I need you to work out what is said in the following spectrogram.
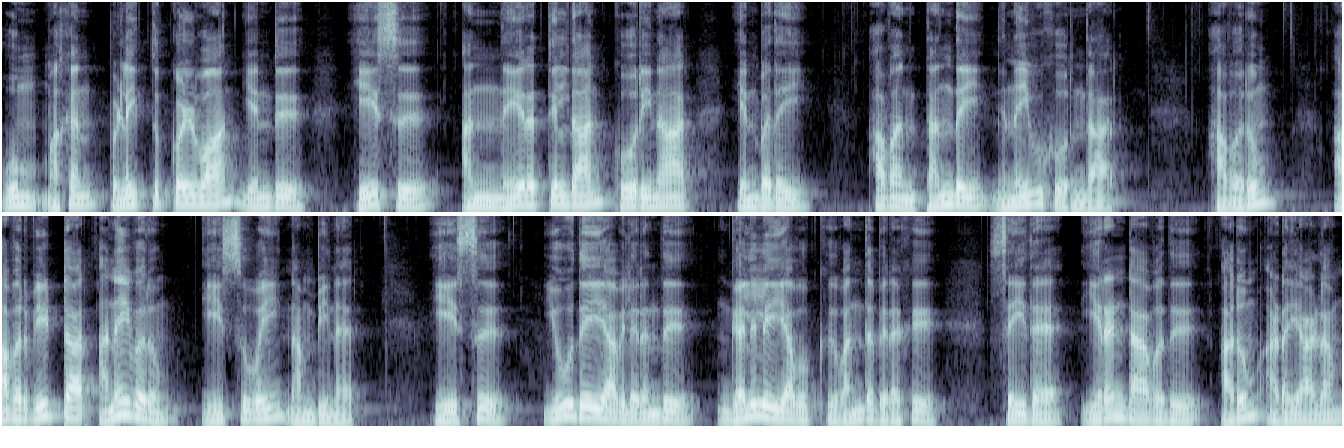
உம் மகன் பிழைத்து கொள்வான் என்று இயேசு அந்நேரத்தில்தான் கூறினார் என்பதை அவன் தந்தை நினைவு கூர்ந்தார். அவரும் அவர் வீட்டார் அனைவரும் இயேசுவை நம்பினர். இயேசு யூதேயாவிலிருந்து கலிலேயாவுக்கு வந்த பிறகு செய்த இரண்டாவது அரும் அடையாளம்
